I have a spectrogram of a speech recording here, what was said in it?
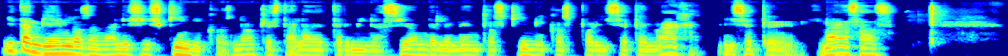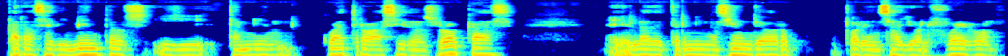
y también los análisis químicos, ¿no? que está la determinación de elementos químicos por ICP, ICP masas para sedimentos y también cuatro ácidos rocas, eh, la determinación de oro por ensayo al fuego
